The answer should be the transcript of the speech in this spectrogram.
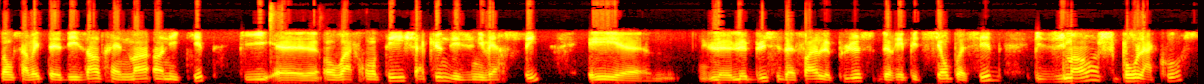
Donc, ça va être euh, des entraînements en équipe. Puis, on va affronter chacune des universités. Et le, but, c'est de faire le plus de répétitions possible. Puis, dimanche, pour la course,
